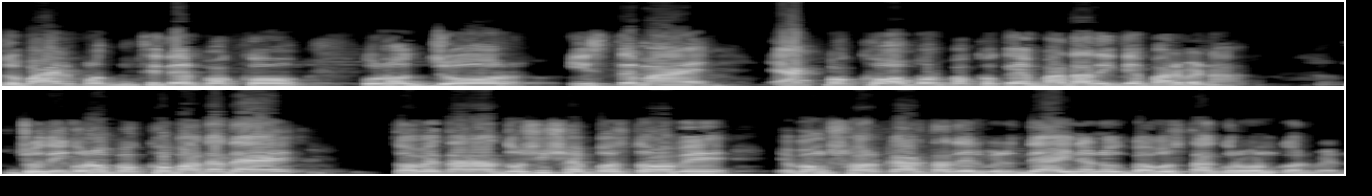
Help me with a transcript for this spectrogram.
জুবায়েরপন্থীদের পক্ষ কোনো জোর ইস্তেমায় এক পক্ষ অপর পক্ষকে বাধা দিতে পারবে না। যদি কোনো পক্ষ বাধা দেয়, তবে তারা দোষী সাব্যস্ত হবে এবং সরকার তাদের বিরুদ্ধে আইনানুগ ব্যবস্থা গ্রহণ করবেন।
